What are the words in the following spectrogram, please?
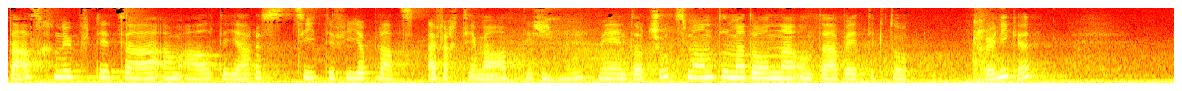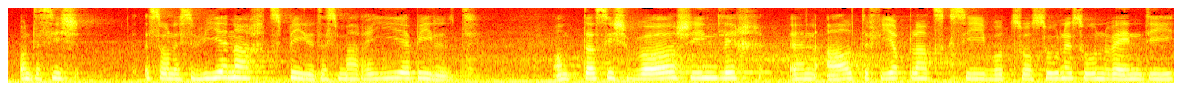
das knüpft jetzt an am alten Jahreszeitenvierplatz, einfach thematisch. Mhm. Wir haben die Schutzmantel-Madonna und die Anbetung die Könige. Und es ist so ein Weihnachtsbild, ein Marienbild. Und das ist wahrscheinlich ein alter Vierplatz gewesen, wo zur Sonnensonnenwende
